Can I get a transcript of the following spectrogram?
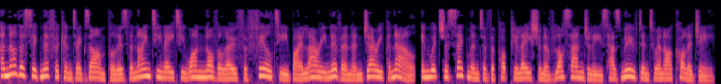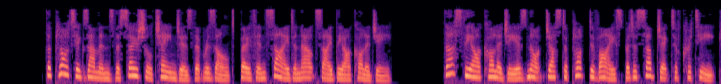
Another significant example is the 1981 novel Oath of Fealty by Larry Niven and Jerry Pournelle, in which a segment of the population of Los Angeles has moved into an arcology. The plot examines the social changes that result, both inside and outside the arcology. Thus the arcology is not just a plot device but a subject of critique.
